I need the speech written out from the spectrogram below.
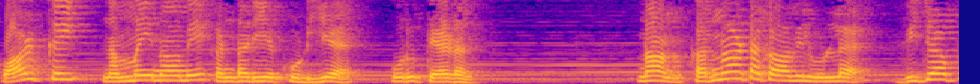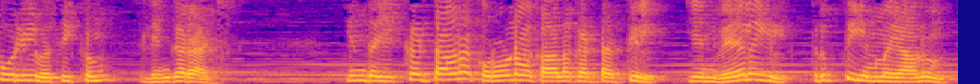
வாழ்க்கை நம்மை நாமே கண்டறியக்கூடிய ஒரு தேடல். நான் கர்நாடகாவில் உள்ள பிஜாப்பூரில் வசிக்கும் லிங்கராஜ். இந்த இக்கட்டான கொரோனா காலகட்டத்தில் என் வேலையில் திருப்தியின்மையாலும்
